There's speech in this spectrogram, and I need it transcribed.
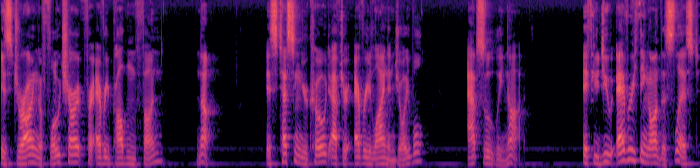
Is drawing a flowchart for every problem fun? No. Is testing your code after every line enjoyable? Absolutely not. If you do everything on this list,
